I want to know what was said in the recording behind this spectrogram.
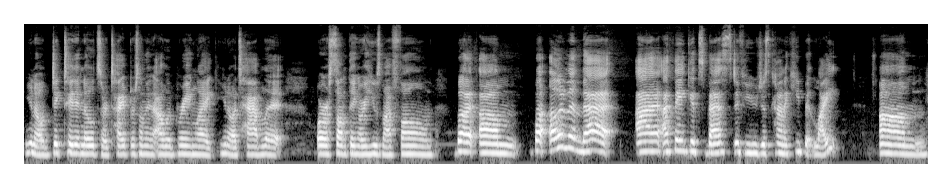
you know, dictated notes or typed or something, I would bring like, you know, a tablet or something or use my phone. But um but other than that, I I think it's best if you just kind of keep it light. Um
